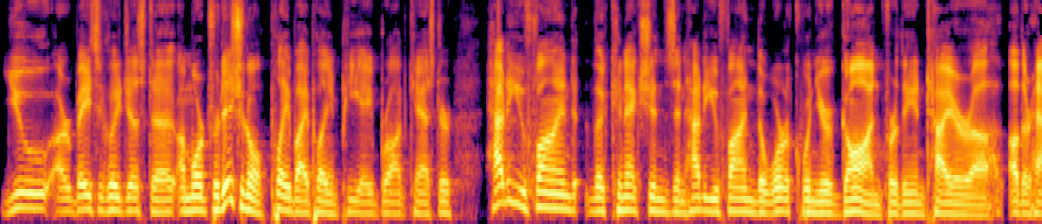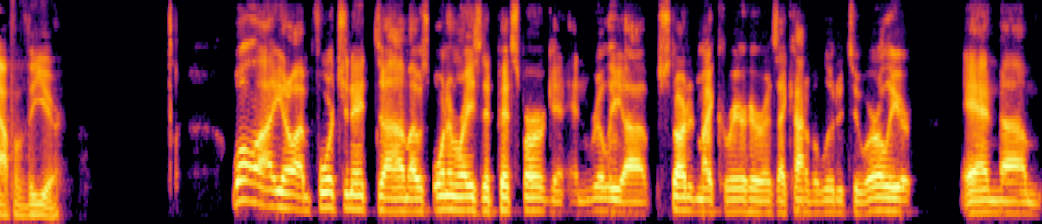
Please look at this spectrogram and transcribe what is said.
You are basically just a, a more traditional play by play and PA broadcaster. How do you find the connections and how do you find the work when you're gone for the entire uh, other half of the year? Well, uh, you know, I'm fortunate. Um, I was born and raised at Pittsburgh and, and really uh, started my career here, as I kind of alluded to earlier, and um,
